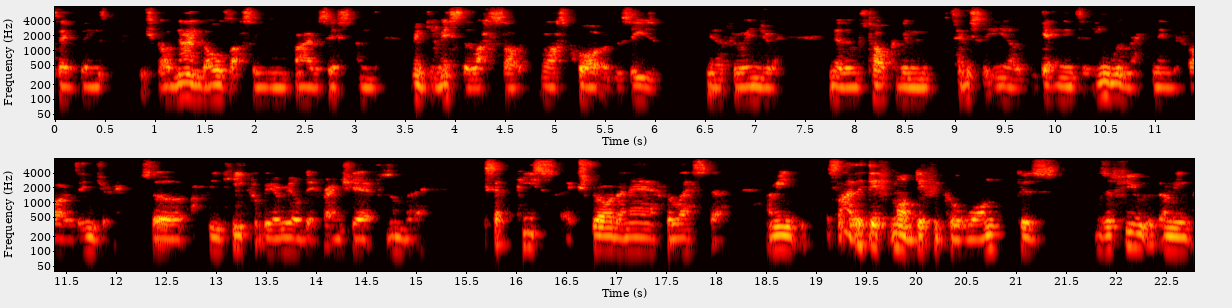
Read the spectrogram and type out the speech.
take things. He scored nine goals last season, five assists, and I think he missed the last sort of, last quarter of the season, you know, through injury. You know, there was talk of him potentially, you know, getting into England reckoning before his injury. So I think he could be a real differentiator for somebody Except piece extraordinaire for Leicester. I mean, slightly diff- more difficult one because there's a few. I mean,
